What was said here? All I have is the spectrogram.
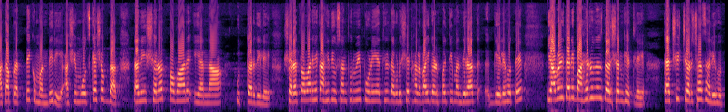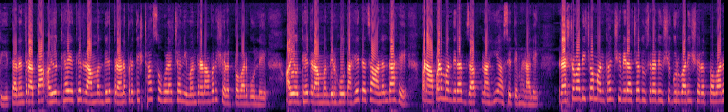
आता प्रत्येक मंदिरी अशी मोजक्या शब्दात त्यांनी शरद पवार यांना उत्तर दिले. शरद पवार हे काही दिवसांपूर्वी पुणे येथील दगडूशेठ हलवाई गणपती मंदिरात गेले होते. यावेळी त्यांनी बाहेरूनच दर्शन घेतले. त्याची चर्चा झाली होती. त्यानंतर आता अयोध्या येथील राम मंदिर प्राणप्रतिष्ठा सोहळ्याच्या निमंत्रणावर शरद पवार बोलले. अयोध्येत राम मंदिर होत आहे त्याचा आनंद आहे पण आपण मंदिरात जात नाही असे ते म्हणाले. राष्ट्रवादीच्या मंथन शिबिराच्या दुसऱ्या दिवशी गुरुवारी शरद पवार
